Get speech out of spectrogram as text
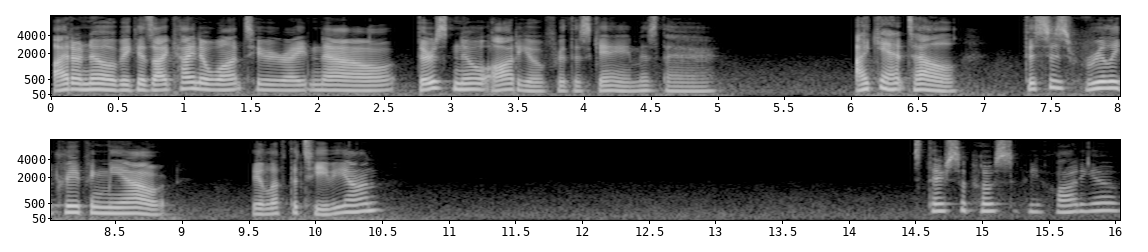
I don't know because I kind of want to right now. There's no audio for this game, is there? I can't tell. This is really creeping me out. They left the TV on? Is there supposed to be audio?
